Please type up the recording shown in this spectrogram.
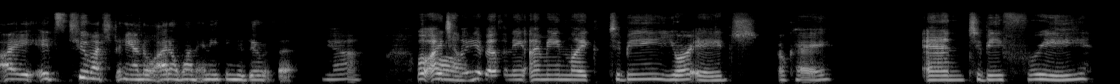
I it's too much to handle. I don't want anything to do with it. Yeah. Well, I tell Um, you, Bethany, I mean, like to be your age, okay, and to be free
